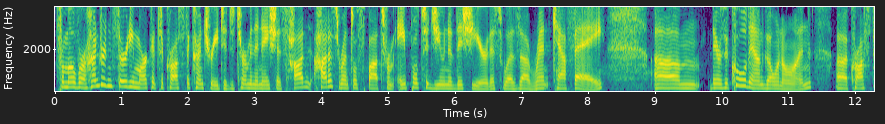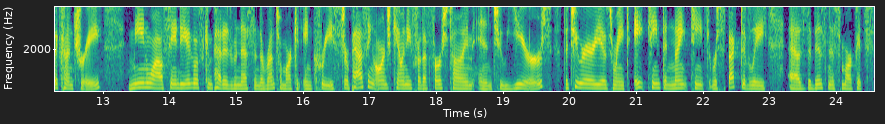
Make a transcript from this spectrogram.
From over 130 markets across the country to determine the nation's hot, hottest rental spots from April to June of this year. This was uh, Rent Cafe. Um, there's a cool down going on uh, across the country. Meanwhile, San Diego's competitiveness in the rental market increased, surpassing Orange County for the first time in two years. The two areas ranked 18th and 19th, respectively, as the business markets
